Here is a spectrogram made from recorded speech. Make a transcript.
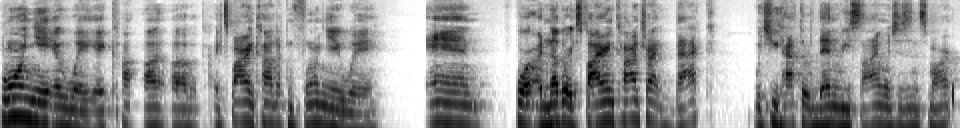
Fournier away, a, co- uh, uh, expiring contract from Fournier away, and for another expiring contract back, which you have to then resign, which isn't smart.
